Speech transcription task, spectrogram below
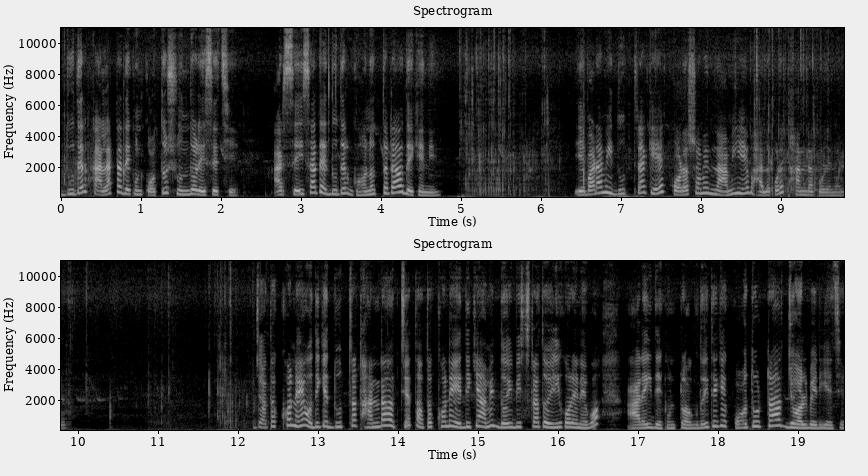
দুধের কালারটা দেখুন, কত সুন্দর এসেছে। আর সেই সাথে দুধের ঘনত্বটাও দেখে নিন। এবার আমি দুধটাকে কড়া সময় নামিয়ে ভালো করে ঠান্ডা করে নেব। যতক্ষণে ওদিকে দুধটা ঠান্ডা হচ্ছে, ততক্ষণে এদিকে আমি দই বীজটা তৈরি করে নেব। আর এই দেখুন, টক দই থেকে কতটা জল বেরিয়েছে।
